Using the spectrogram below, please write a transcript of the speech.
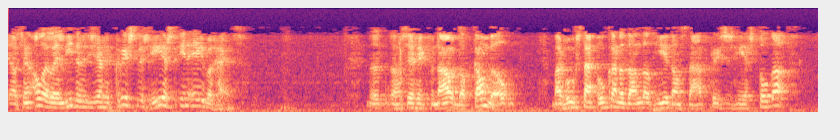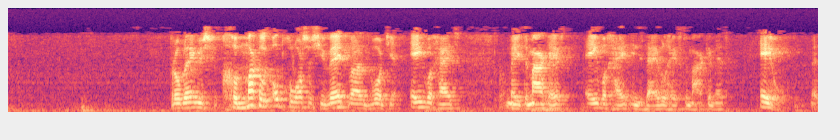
er zijn allerlei liederen die zeggen Christus heerst in eeuwigheid. Dan zeg ik van nou, dat kan wel. Maar hoe, hoe kan het dan dat hier dan staat Christus heerst totdat? Het probleem is gemakkelijk opgelost als je weet waar het woordje eeuwigheid mee te maken heeft. Eeuwigheid in de Bijbel heeft te maken met eeuw, met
